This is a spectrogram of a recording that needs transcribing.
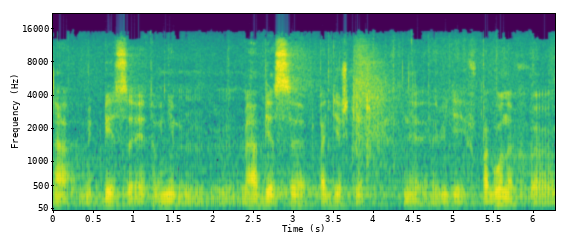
А без этого не, а без поддержки людей в погонах, э,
